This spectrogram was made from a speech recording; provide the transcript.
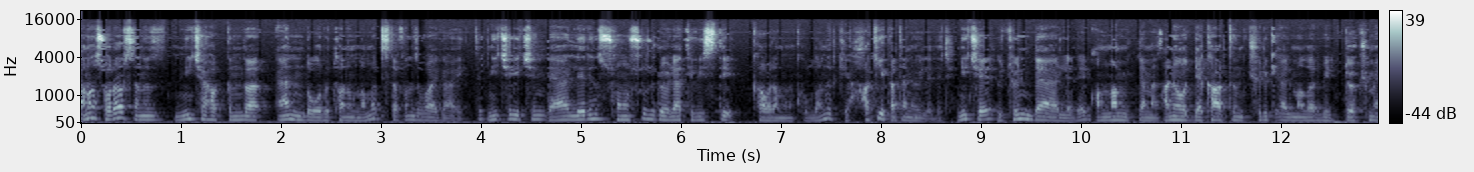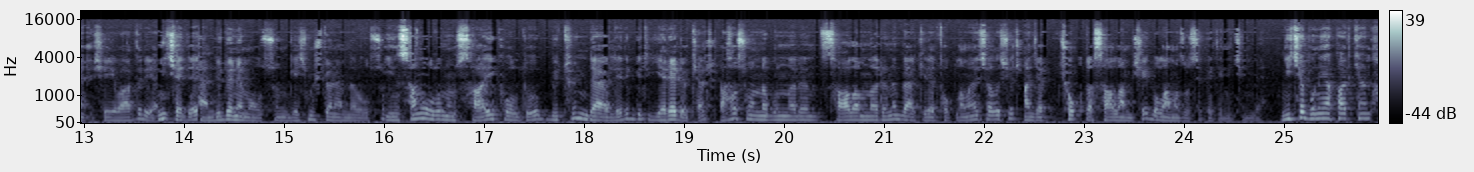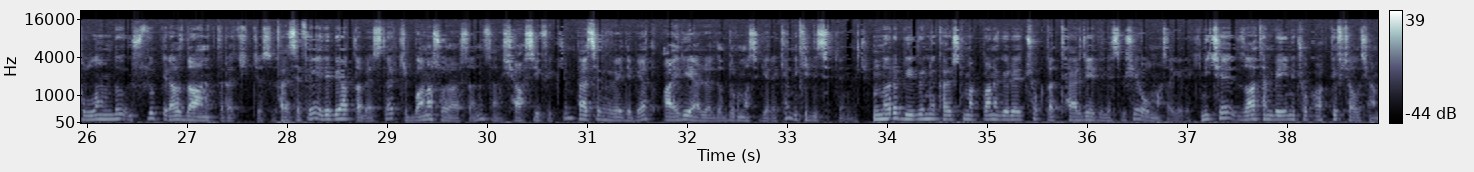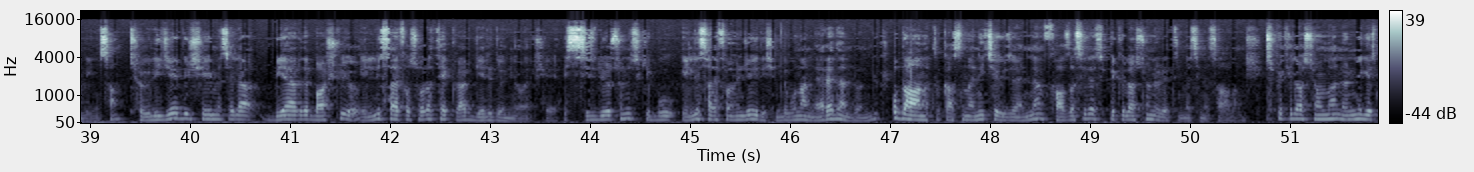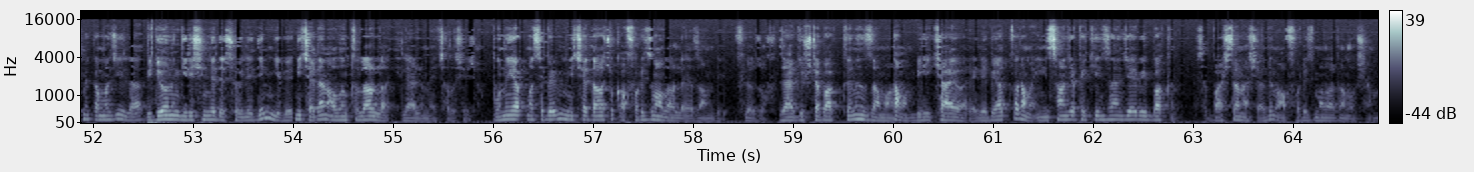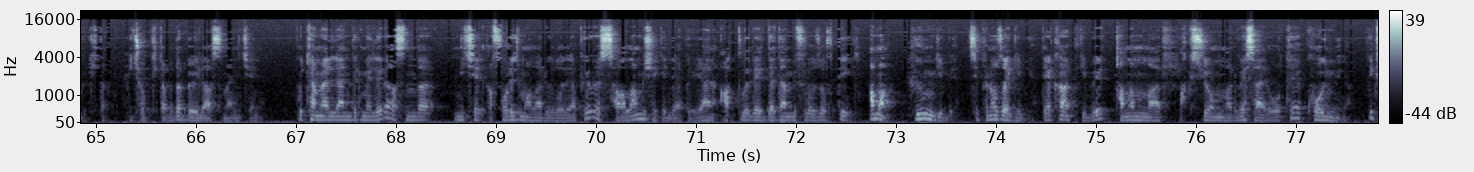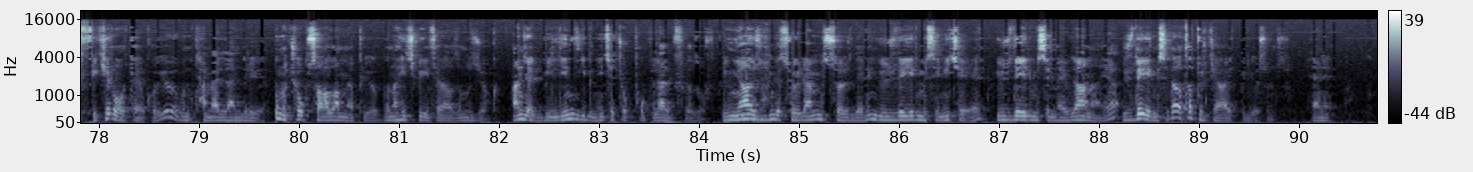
Bana sorarsanız Nietzsche hakkında en doğru tanımlama Stefan Zweig'a aittir. Nietzsche için değerlerin sonsuz relativisti kavramını kullanır ki hakikaten öyledir. Nietzsche bütün değerlere anlam yüklemez. Hani o Descartes'in çürük elmaları bir dökme şeyi vardır ya. Nietzsche'de kendi dönemi olsun, geçmiş dönemler olsun insanoğlunun sahip olduğu bütün değerleri bir yere döker. Daha sonra bunların sağlamlarını belki de toplamaya çalışır. Ancak çok da sağlam bir şey bulamaz o sepetin içinde. Nietzsche bunu yaparken kullandığı üslup biraz dağınıktır açıkçası. Felsefeyi edebiyatla besler ki bana sorarsanız hani şahsi fikrim felsefe ve edebiyat ayrı yerlerde durması gereken iki disiplindir. Bunları birbirine karıştırmak bana göre çok da tercih edilesi bir şey olmasa gerek. Nietzsche zaten beyni çok aktif çalışan bir insan. Söyleyeceği bir şey mesela bir yerde başlıyor. 50 sayfa sonra tekrar geri dönüyor şeye. E siz diyorsunuz ki bu 50 sayfa önceydi şimdi buna nereden döndük? O dağınıklık aslında Nietzsche üzerinden fazlasıyla spekülasyon üretilmesini sağlamış. Spekülasyonların önüne geçmek amacıyla videonun girişinde de söylediğim gibi Nietzsche'den alıntılarla ilerlemeye çalışacağım. Bunu yapma sebebim Nietzsche daha çok aforizmalarla yazan bir filozof. Zerdüşt'e baktığınız zaman tamam bir hikaye var, edebiyat var ama insanca pek insancaya bir bakın. Mesela baştan aşağı değil mi? Aforizmalardan oluşan bir kitap. Birçok kitabı da böyle aslında Nietzsche'nin. Bu temellendirmeleri aslında Nietzsche aforizmalar yoluyla yapıyor ve sağlam bir şekilde yapıyor. Yani aklı reddeden bir filozof değil. Ama Hume gibi, Spinoza gibi, Descartes gibi tanımlar, aksiyonlar vesaire ortaya koymuyor. Bir fikir ortaya koyuyor ve bunu temellendiriyor. Bunu çok sağlam yapıyor. Buna hiçbir itirazımız yok. Ancak bildiğiniz gibi Nietzsche çok popüler bir filozof. Dünya üzerinde söylenmiş sözlerin %20'si Nietzsche'ye, %20'si Mevlana'ya, %20'si de Atatürk'e ait biliyorsunuz. Yani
